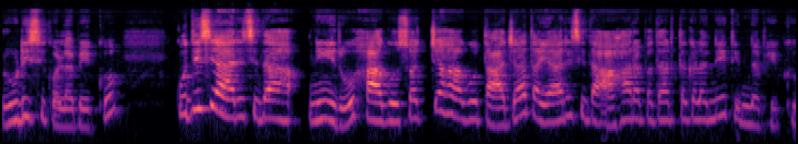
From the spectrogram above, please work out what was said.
ರೂಢಿಸಿಕೊಳ್ಳಬೇಕು. ಕುದಿಸಿ ಆರಿಸಿದ ನೀರು ಹಾಗೂ ಸ್ವಚ್ಛ ಹಾಗೂ ತಾಜಾ ತಯಾರಿಸಿದ ಆಹಾರ ಪದಾರ್ಥಗಳನ್ನೇ ತಿನ್ನಬೇಕು.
